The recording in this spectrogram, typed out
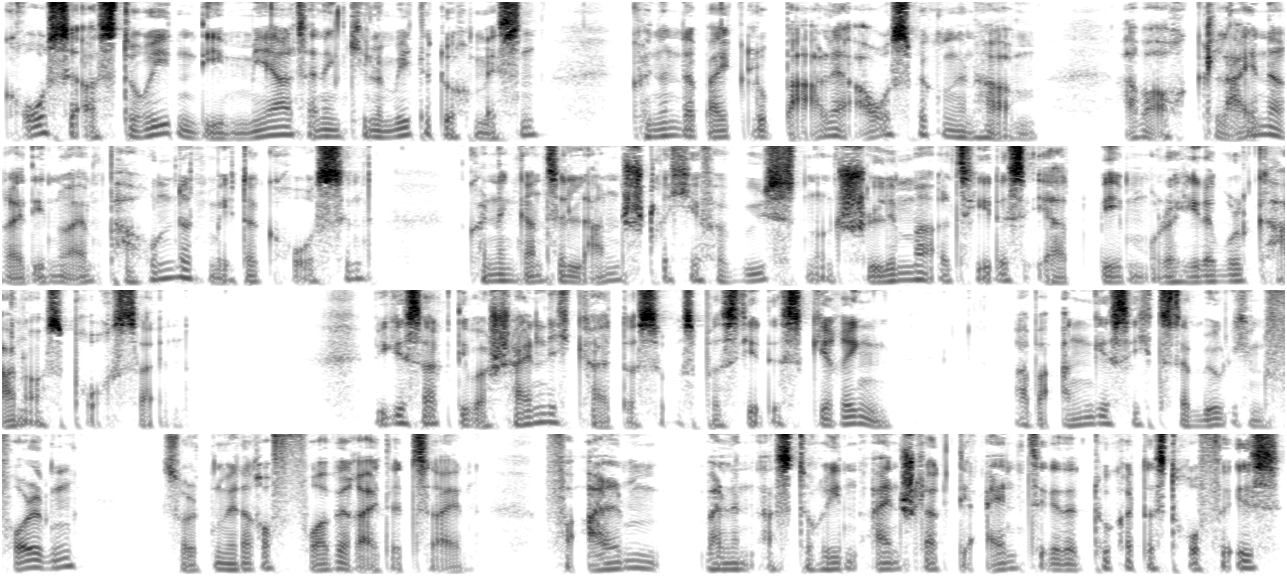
Große Asteroiden, die mehr als einen Kilometer durchmessen, können dabei globale Auswirkungen haben, aber auch kleinere, die nur ein paar hundert Meter groß sind, können ganze Landstriche verwüsten und schlimmer als jedes Erdbeben oder jeder Vulkanausbruch sein. Wie gesagt, die Wahrscheinlichkeit, dass sowas passiert, ist gering, aber angesichts der möglichen Folgen sollten wir darauf vorbereitet sein, vor allem weil ein Asteroideneinschlag die einzige Naturkatastrophe ist,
